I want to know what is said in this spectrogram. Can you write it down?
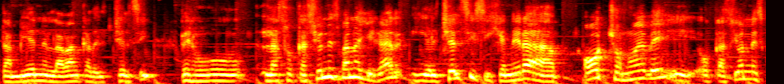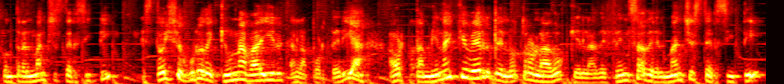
también en la banca del Chelsea pero las ocasiones van a llegar y el Chelsea si genera 8 o 9 ocasiones contra el Manchester City, estoy seguro de que una va a ir a la portería. Ahora, también hay que ver del otro lado que la defensa del Manchester City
